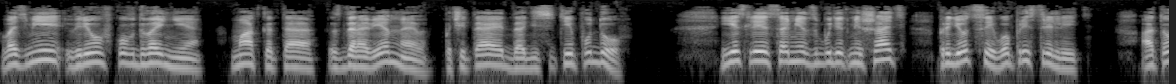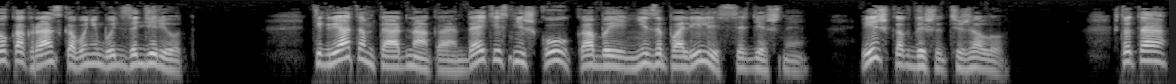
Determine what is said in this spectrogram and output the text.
возьми веревку вдвойне, матка-то здоровенная, почитает до десяти пудов. Если самец будет мешать, придется его пристрелить а то как раз кого-нибудь задерет. Тигрятам-то, однако, дайте снежку, кабы не запалились сердешные. Видишь, как дышат тяжело. Что-то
